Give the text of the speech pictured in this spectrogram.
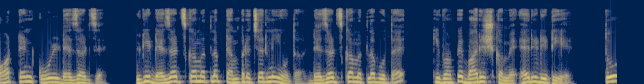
हॉट एंड कोल्ड डेजर्ट्स है क्योंकि डेजर्ट्स का मतलब टेम्परेचर नहीं होता। डेजर्ट्स का मतलब होता है कि वहाँ पे बारिश कम है एरिडिटी है। तो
